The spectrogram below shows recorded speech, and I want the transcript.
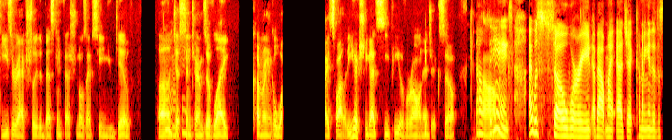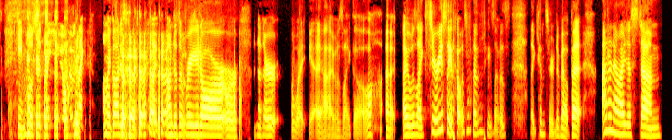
these are actually the best confessionals I've seen you give. Uh, Oh, just in terms of like covering like a wide, wide swath. You actually got CP overall in Edgic, so Oh, Um, thanks. I was so worried about my Edgic coming into this game hosted by you. I was like, oh my god, is it like under the radar or another? What? Yeah, I was like, oh, uh, I was like, seriously, that was one of the things I was like concerned about. But I don't know. I just, um,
